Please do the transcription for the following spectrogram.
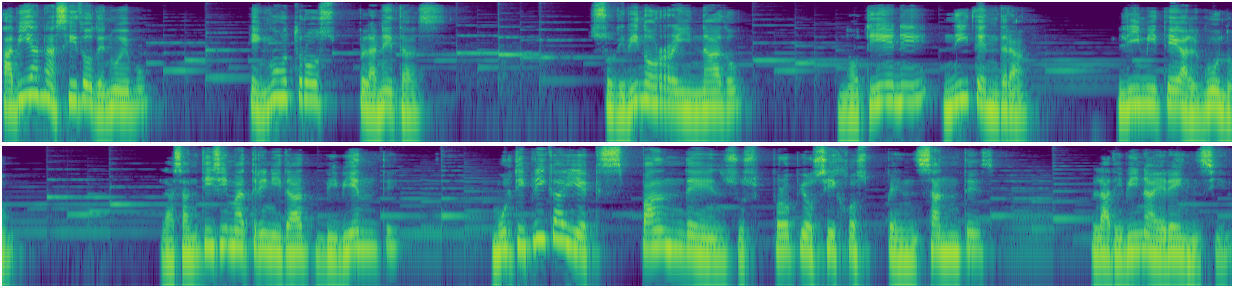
había nacido de nuevo en otros planetas. Su divino reinado no tiene ni tendrá límite alguno la Santísima Trinidad viviente multiplica y expande en sus propios hijos pensantes la divina herencia.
